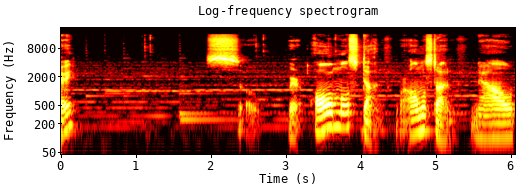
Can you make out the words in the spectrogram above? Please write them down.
Okay. So we're almost done. We're almost done. Now,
